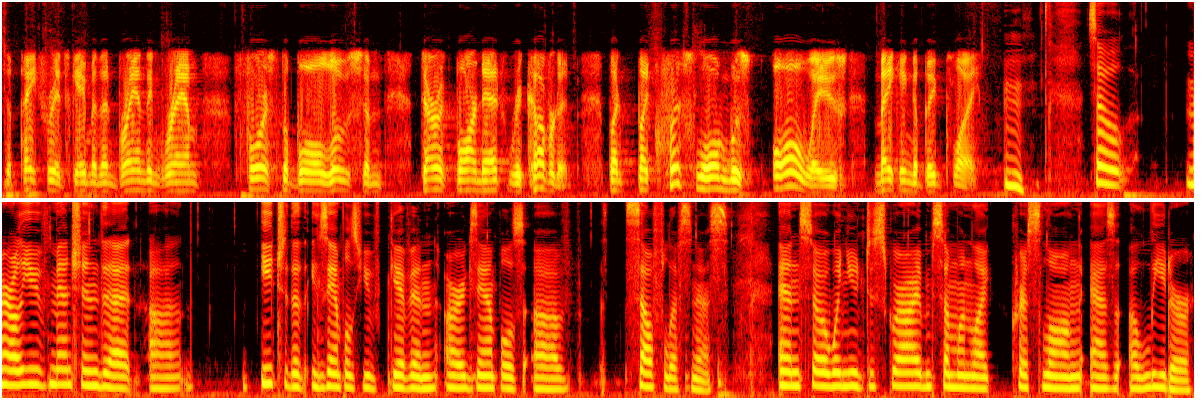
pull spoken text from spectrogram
the Patriots game, and then Brandon Graham forced the ball loose, and Derek Barnett recovered it. But but Chris Long was always making a big play. Mm. So Merrill, you've mentioned that uh, each of the examples you've given are examples of selflessness. And so when you describe someone like Chris Long as a leader,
